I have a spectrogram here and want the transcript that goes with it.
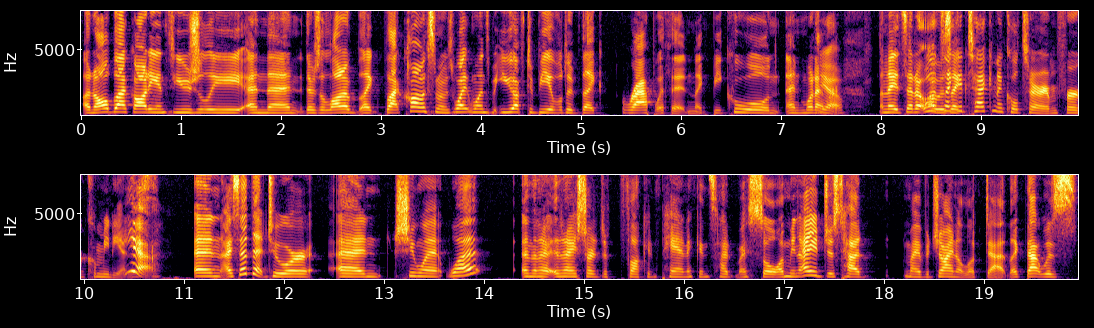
an all black audience usually and then there's a lot of like black comics sometimes white ones but you have to be able to like rap with it and like be cool and, and whatever Yeah. and i said Well, i it's was like, like, a technical term for comedians. yeah and i said that to her and she went what and then I, and I started to fucking panic inside my soul i mean i had just had my vagina looked at like that was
